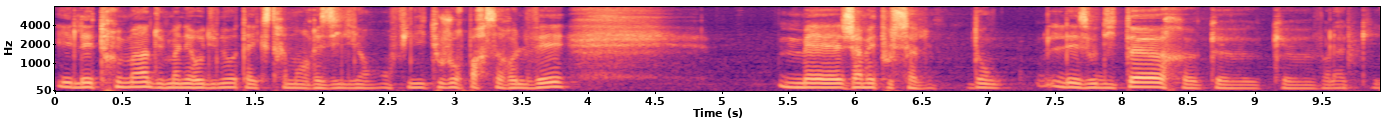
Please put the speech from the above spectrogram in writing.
et l'être humain, d'une manière ou d'une autre, est extrêmement résilient. On finit toujours par se relever, mais jamais tout seul. Donc, les auditeurs que, que voilà, qui,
